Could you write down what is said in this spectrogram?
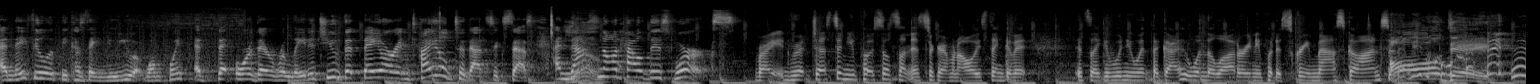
and they feel it because they knew you at one point, at that- or they're related to you, that they are entitled to that success. And that's Yeah. not how this works. Right. Justin, you post this on Instagram, and I always think of it. It's like when you went the guy who won the lottery and he put a scream mask on. So All day. know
